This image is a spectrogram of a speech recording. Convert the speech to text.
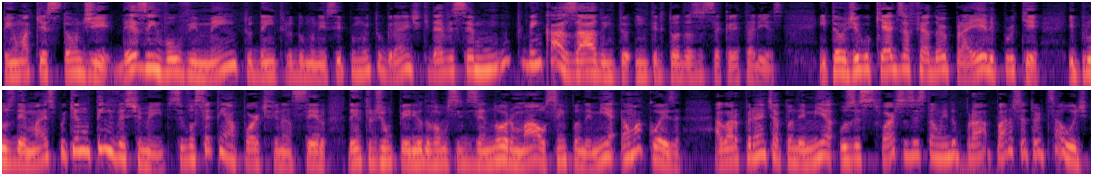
tem uma questão de desenvolvimento dentro do município muito grande que deve ser muito bem casado entre, todas as secretarias. Então eu digo que é desafiador para ele, por quê? E para os demais, porque não tem investimento. Se você tem aporte financeiro dentro de um período, vamos dizer, normal, sem pandemia, é uma coisa. Agora, perante a pandemia, os esforços estão indo pra, para o setor de saúde.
